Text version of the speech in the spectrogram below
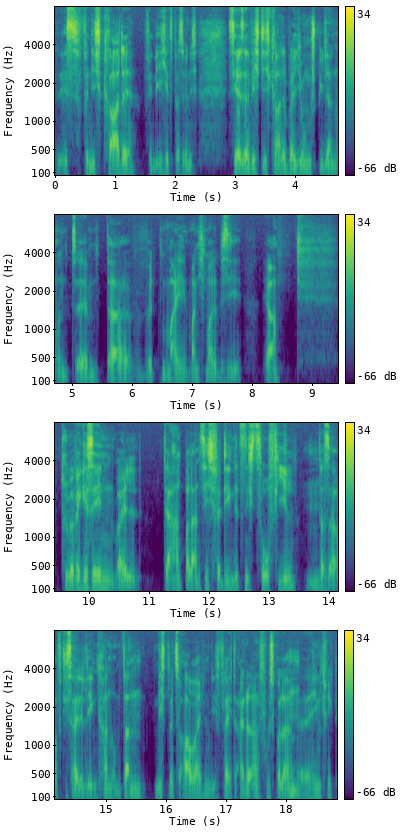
ist, finde ich gerade, finde ich jetzt persönlich sehr, sehr wichtig, gerade bei jungen Spielern. Und ähm, da wird manchmal ein bisschen, ja, drüber weggesehen, weil der Handball an sich verdient jetzt nicht so viel, mhm. dass er auf die Seite legen kann, um dann mhm. nicht mehr zu arbeiten, wie vielleicht der ein oder andere Fußballer mhm. äh, hinkriegt.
